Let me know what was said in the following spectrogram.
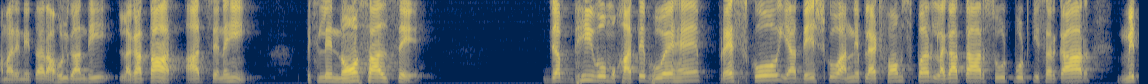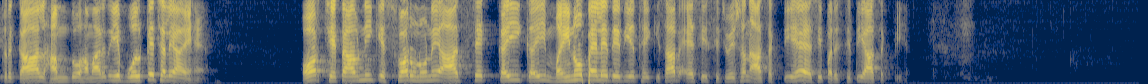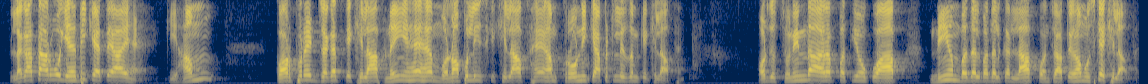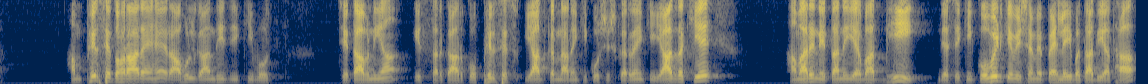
हमारे नेता राहुल गांधी लगातार आज से नहीं पिछले नौ साल से जब भी वो मुखातिब हुए हैं प्रेस को या देश को अन्य प्लेटफॉर्म्स पर लगातार सूट बूट की सरकार मित्र काल हम दो हमारे तो ये बोलते चले आए हैं और चेतावनी के स्वर उन्होंने आज से कई कई महीनों पहले दे दिए थे कि साहब, ऐसी सिचुएशन आ सकती है, ऐसी परिस्थिति आ सकती है। लगातार वो यह भी कहते आए हैं कि हम कॉरपोरेट जगत के खिलाफ नहीं है, हम मोनोपोलीज के खिलाफ हैं, हम क्रोनी कैपिटलिज्म के खिलाफ हैं। और जो चुनिंदा अरबपतियों को आप नियम बदल बदल कर लाभ पहुंचाते हो, हम उसके खिलाफ हैं। हम फिर से दोहरा रहे हैं राहुल गांधी जी की वो चेतावनियाँ इस सरकार को फिर से याद करने की कोशिश कर रहे हैं कि याद रखिए, हमारे नेता ने यह बात भी, जैसे कि कोविड के विषय में पहले ही बता दिया था,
